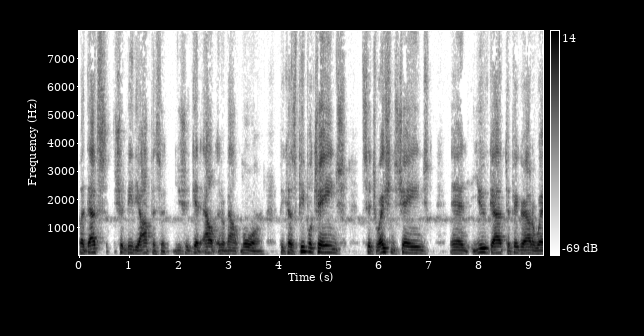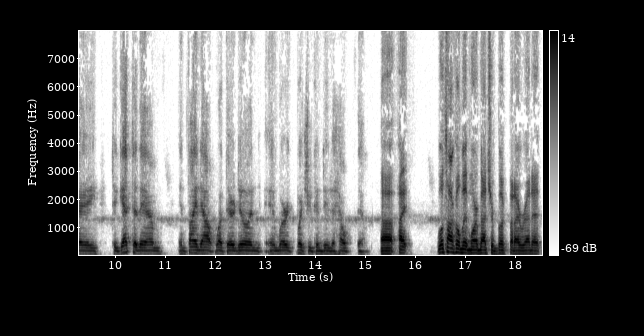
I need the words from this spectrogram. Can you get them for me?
But that should be the opposite. You should get out and about more because people change, situations changed, and you've got to figure out a way to get to them and find out what they're doing and where what you can do to help them. Uh, I We'll talk a little bit more about your book, but I read it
